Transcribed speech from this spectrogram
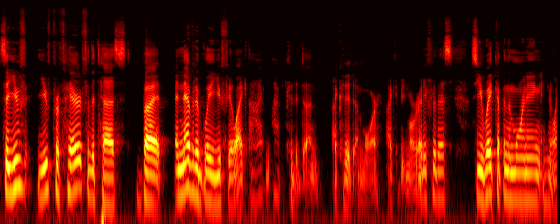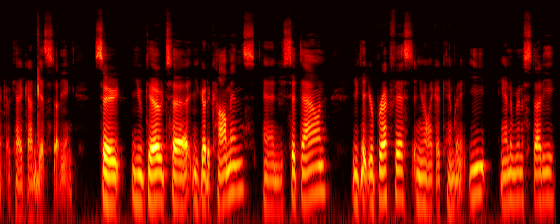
so you've you've prepared for the test, but inevitably you feel like I, I could have done I could have done more. I could be more ready for this. So you wake up in the morning and you're like, okay, I got to get studying. So you go to you go to Commons and you sit down, you get your breakfast, and you're like, okay, I'm going to eat and I'm going to study,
